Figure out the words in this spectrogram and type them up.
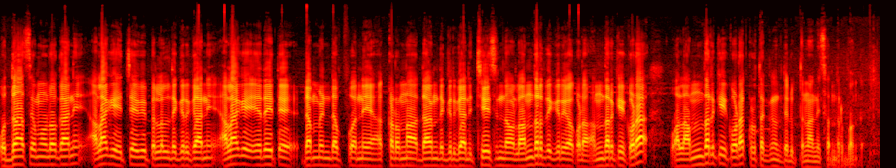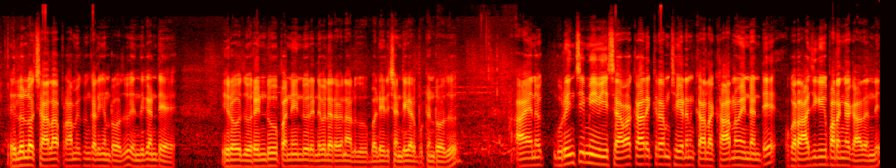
వృద్ధాశ్రమంలో కానీ అలాగే హెచ్ఐవి పిల్లల దగ్గర కానీ అలాగే ఏదైతే డమ్ అండ్ డప్ అని అక్కడ ఉన్న దాని దగ్గర కానీ చేసిన వాళ్ళందరి దగ్గర కూడా అందరికీ కూడా వాళ్ళందరికీ కూడా కృతజ్ఞత తెలుపుతున్నాను ఈ సందర్భంగా. ఎల్లుల్లో చాలా ప్రాముఖ్యం కలిగిన రోజు. ఎందుకంటే ఈరోజు రెండు పన్నెండు రెండు వేల ఇరవై నాలుగు బడేడి చండీగారు పుట్టినరోజు. ఆయన గురించి మేము ఈ సేవా కార్యక్రమం చేయడానికి గల కారణం ఏంటంటే ఒక రాజకీయ పరంగా కాదండి.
